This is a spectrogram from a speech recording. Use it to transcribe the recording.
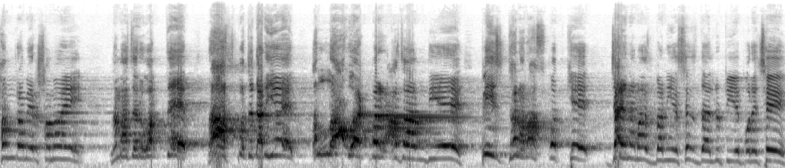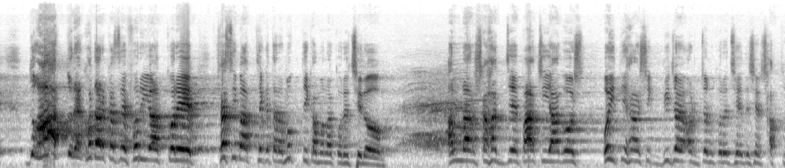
সংগ্রামের সময়ে নামাজের ওয়াক্তে রাজপথে দাঁড়িয়ে আল্লাহ আকবার আজান দিয়ে পিস ধারা রাজপথকে যায় নামাজ বানিয়ে লুটিয়ে পড়েছে। কাছে ফরিয়াদ করে থেকে তারা মুক্তি কামনা করেছিল। আল্লাহর সাহায্যে পাঁচই আগস্ট ঐতিহাসিক বিজয় অর্জন করেছে দেশের ছাত্র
